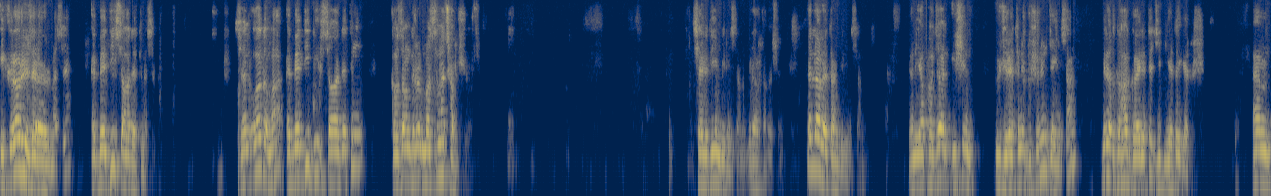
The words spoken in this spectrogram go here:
İkrar üzere ölmesi ebedi saadetine sebep. Sen o adama ebedi bir saadetin kazandırılmasına çalışıyorsun. Sevdiğin bir insanı, bir arkadaşın, helal eden bir insan. Yani yapacağın işin ücretini düşününce insan biraz daha gayrete, ciddiyete gelir. Hem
